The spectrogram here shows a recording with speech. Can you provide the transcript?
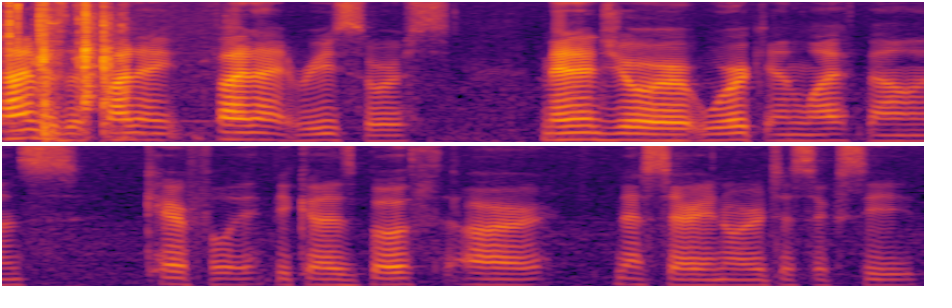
Time is a finite, finite resource. Manage your work and life balance carefully because both are necessary in order to succeed.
